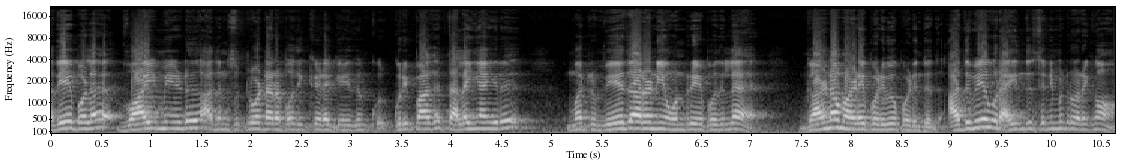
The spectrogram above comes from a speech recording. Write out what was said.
அதே போல் வாய்மேடு அதன் சுற்றுவட்டார பகுதிக்கு கிழக்கே. இது குறிப்பாக தலைஞாயிறு மற்றும் வேதாரண்ய ஒன்றிய பகுதியில் கனமழை பொழிவு பொழிந்தது. அதுவே ஒரு ஐந்து சென்டிமீட்டர் வரைக்கும்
